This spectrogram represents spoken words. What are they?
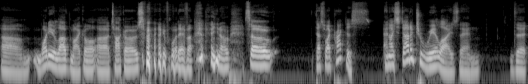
um, what do you love, Michael? Uh, tacos, whatever, you know. So that's what I practice. And I started to realize then that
